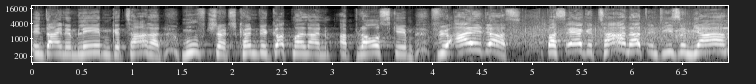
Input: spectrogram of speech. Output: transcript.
in deinem Leben getan hat. Move Church, können wir Gott mal einen Applaus geben für all das, was er getan hat in diesem Jahr?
